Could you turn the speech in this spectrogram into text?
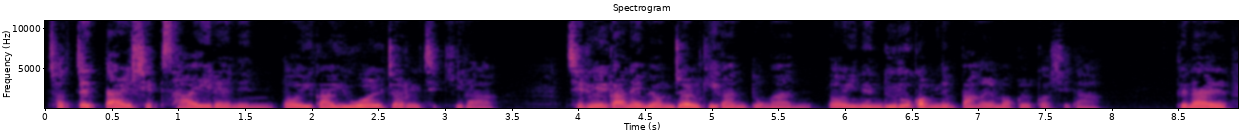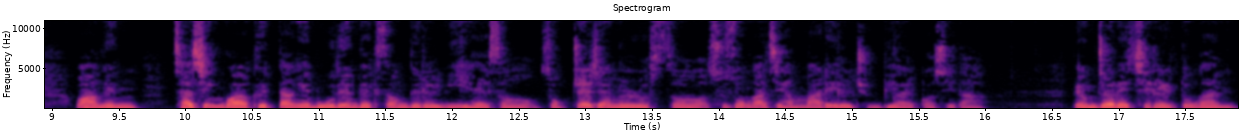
첫째 달 14일에는 너희가 유월절을 지키라. 7일간의 명절 기간 동안 너희는 누룩 없는 빵을 먹을 것이다. 그날 왕은 자신과 그 땅의 모든 백성들을 위해서 속죄 제물로서 수송아지 한 마리를 준비할 것이다. 명절의 7일 동안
